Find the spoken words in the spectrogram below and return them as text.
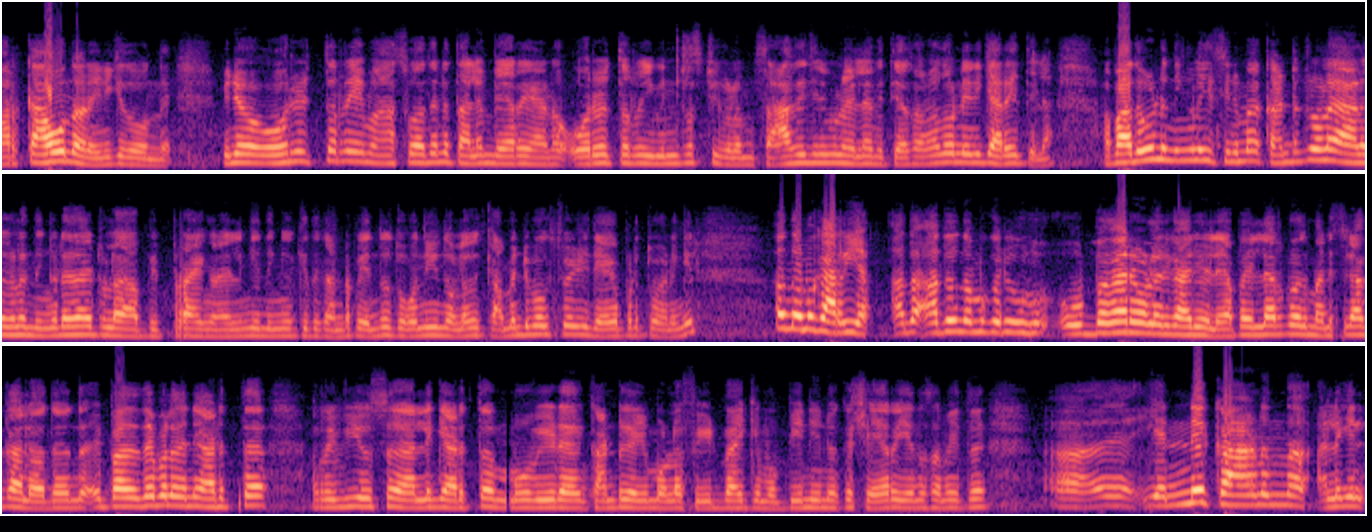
വർക്ക് ആവുമെന്നാണ് എനിക്ക് തോന്നുന്നത്. പിന്നെ ഓരോരുത്തരുടെയും ആസ്വാദന തലം വേറെയാണ് ഓരോരുത്തരുടെയും ഇൻട്രസ്റ്റുകളും സാഹചര്യങ്ങളും എല്ലാം വ്യത്യാസമാണ്. അതുകൊണ്ട് എനിക്ക് അറിയത്തില്ല. അപ്പോൾ അതുകൊണ്ട് നിങ്ങൾ ഈ സിനിമ കണ്ടിട്ടുള്ള ആളുകൾ നിങ്ങളുടേതായിട്ടുള്ള അഭിപ്രായങ്ങൾ അല്ലെങ്കിൽ നിങ്ങൾക്ക് ഇത് കണ്ടപ്പോൾ എന്ത് തോന്നി എന്നുള്ളത് കമന്റ് ബോക്സ് വഴി രേഖപ്പെടുത്തുവാണെങ്കിൽ അത് നമുക്കറിയാം. അത് അത് നമുക്കൊരു ഉപകാരമുള്ളൊരു കാര്യമല്ലേ? അപ്പോൾ എല്ലാവർക്കും അത് മനസ്സിലാക്കാമല്ലോ അത് ഇപ്പോൾ അതേപോലെ തന്നെ അടുത്ത റിവ്യൂസ് അല്ലെങ്കിൽ അടുത്ത മൂവിയുടെ കണ്ടു കഴിയുമ്പോൾ ഉള്ള ഫീഡ്ബാക്കും ഒപ്പീനിയനും ഒക്കെ ഷെയർ ചെയ്യുന്ന സമയത്ത് എന്നെ കാണുന്ന അല്ലെങ്കിൽ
